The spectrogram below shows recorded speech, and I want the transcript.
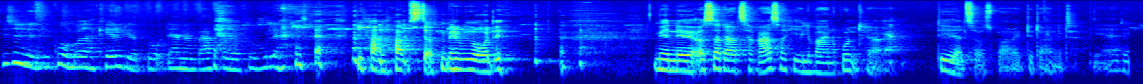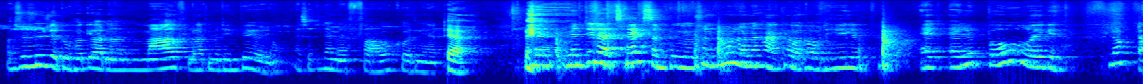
Det synes jeg er en god måde at have kæledyr på, det er, at man bare fodrer fugle. Vi har en hamster med ud over det. Men, øh, og så er der terrasser hele vejen rundt her. Ja. Det er altså også bare rigtig dejligt. Det er det. Og så synes jeg, du har gjort noget meget flot med dine bøger jo. Altså det der med farvekoordinat. Ja, Men, men det der trick, som du jo sådan nogenlunde har gjort over det hele, at alle bogrygge flugter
